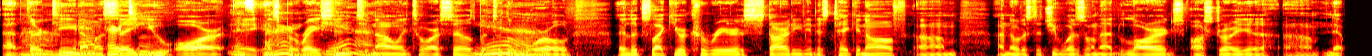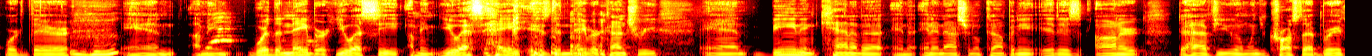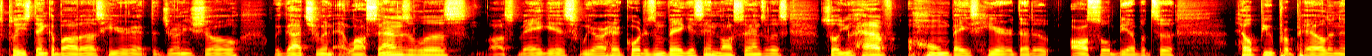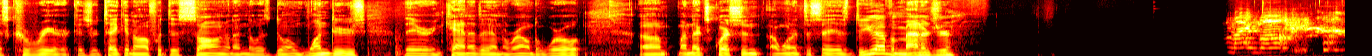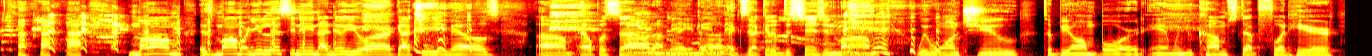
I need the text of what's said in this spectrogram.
At 13, I at must say you are a inspiration yeah. to not only to ourselves but to the world. It looks like your career is starting and is taking off. Um, I noticed that you was on that large Australia um, network there, Mm-hmm. and I mean we're the neighbor USC. I mean USA is the neighbor country, and being in Canada in an international company, it is honored to have you. And when you cross that bridge, please think about us here at the Journey Show. We got you in Los Angeles, Las Vegas. We are headquarters in Vegas in Los Angeles. So you have a home base here that'll also be able to help you propel in this career because you're taking off with this song, and I know it's doing wonders there in Canada and around the world. Um, my next question I wanted to say is Do you have a manager? My mom, it's mom. Are you listening? I know you are. Got your emails. Um, help us out. Oh, I mean, uh, executive decision, mom. we want you to be on board. And when you come step foot here,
